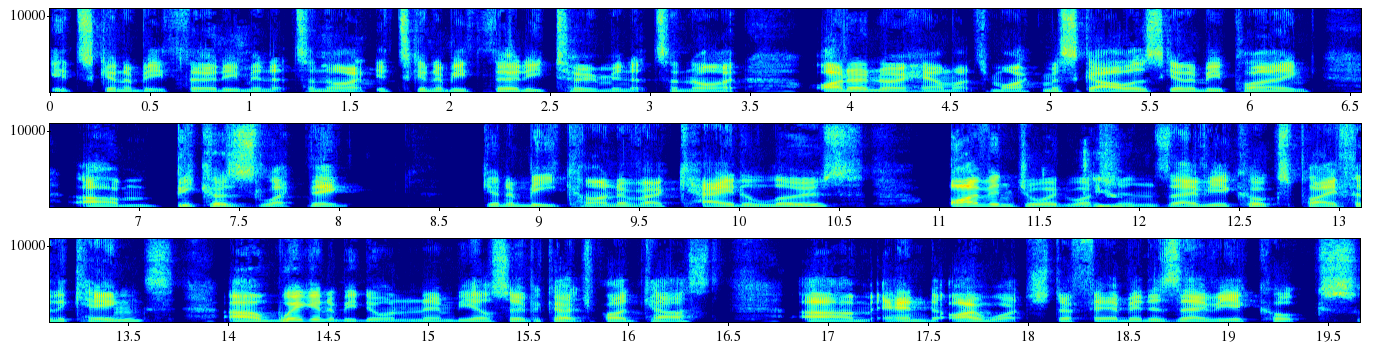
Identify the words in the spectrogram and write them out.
It's going to be 30 minutes a night. It's going to be 32 minutes a night. I don't know how much Mike Muscala is going to be playing um, because like they're going to be kind of okay to lose. I've enjoyed watching Xavier Cooks play for the Kings. Uh, we're going to be doing an NBL Supercoach podcast, um, and I watched a fair bit of Xavier Cooks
